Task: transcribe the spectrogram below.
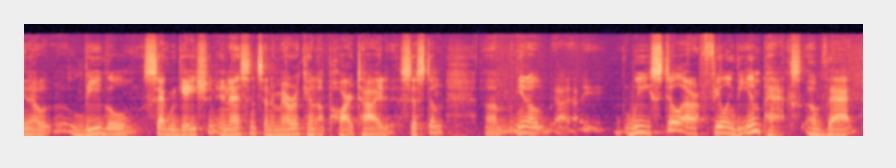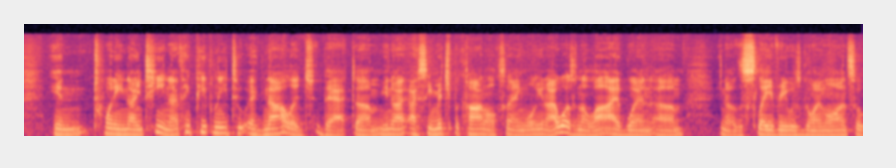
you know, legal segregation, in essence, an American apartheid system. Um, you know, we still are feeling the impacts of that in 2019. I think people need to acknowledge that. Um, you know, I, I, see Mitch McConnell saying, "Well, you know, I wasn't alive when um, you know the slavery was going on. So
